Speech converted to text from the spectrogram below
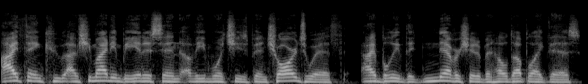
I think uh, she might even be innocent of even what she's been charged with. I believe that never should have been held up like this.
